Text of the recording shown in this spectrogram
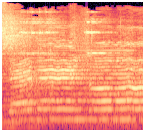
जय जय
